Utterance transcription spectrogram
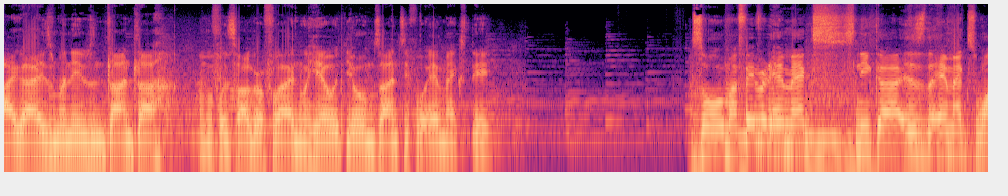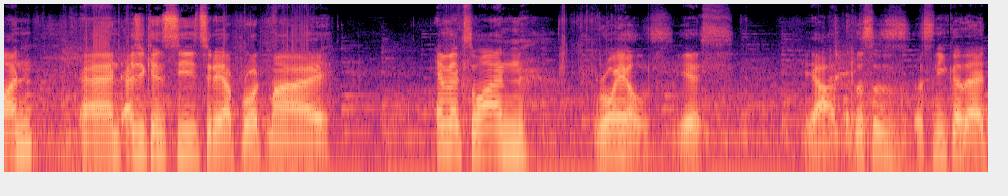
Hi guys, my name is Ntantla. I'm a photographer and we're here with Yo Mzansi for Air Max Day. So my favorite Air Max sneaker is the Air Max 1 and as you can see today I brought my Air Max 1 Royals, yes. Yeah, this is a sneaker that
